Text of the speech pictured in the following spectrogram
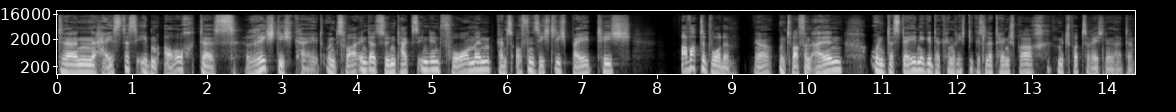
dann heißt das eben auch, dass Richtigkeit, und zwar in der Syntax, in den Formen, ganz offensichtlich bei Tisch erwartet wurde ja, und zwar von allen, und dass derjenige, der kein richtiges Latein sprach, mit Spott zu rechnen hatte.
